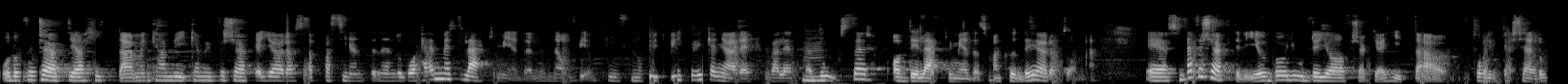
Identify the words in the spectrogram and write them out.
Och då försökte jag hitta, men kan vi, kan vi försöka göra så att patienten ändå går hem med ett läkemedel? Finns det något utbyte vi kan göra, ekvivalenta mm. doser av det läkemedel som man kunde göra så med? Eh, så där försökte vi och då gjorde jag, försökte jag hitta pålitliga källor.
